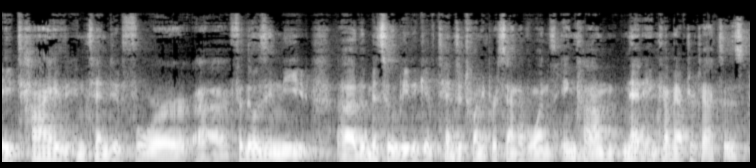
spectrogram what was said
a tithe intended for uh, for those in need. Uh, the mitzvah would be to give 10 to 20 percent of one's income, net income after taxes,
